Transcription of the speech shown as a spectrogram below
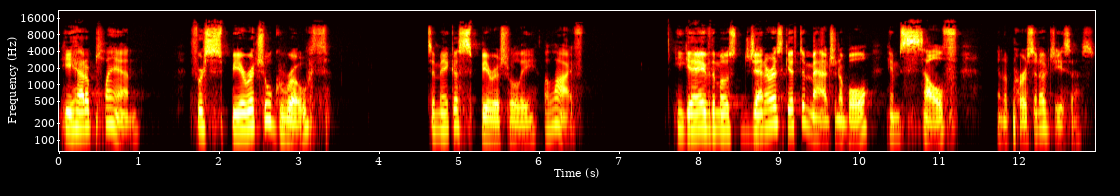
he had a plan for spiritual growth to make us spiritually alive. He gave the most generous gift imaginable, himself, in the person of Jesus,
